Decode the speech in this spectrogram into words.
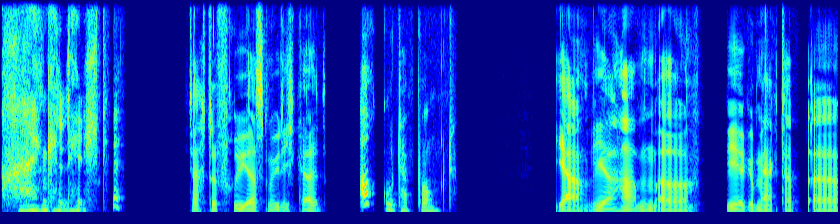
eingelegt. Ich dachte Frühjahrsmüdigkeit. Auch guter Punkt. Ja, wir haben, äh, wie ihr gemerkt habt, äh,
